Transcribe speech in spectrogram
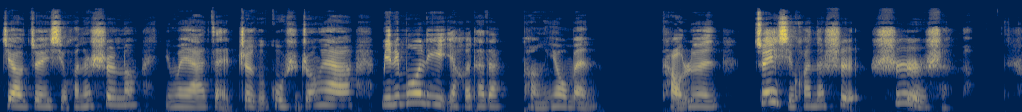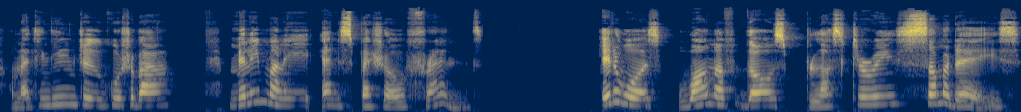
叫最喜欢的事呢？因为啊，在这个故事中呀，米莉茉莉要和她的朋友们讨论最喜欢的事是什么。我们来听听这个故事吧。Millie Molly and Special Friends。It was one of those blustery summer days.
